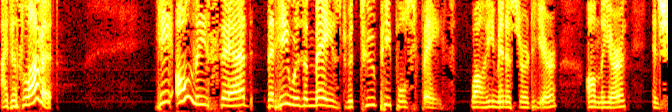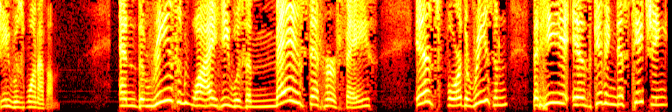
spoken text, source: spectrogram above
I just love it. He only said that he was amazed with two people's faith while he ministered here on the earth, and she was one of them. And the reason why he was amazed at her faith is for the reason that he is giving this teaching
